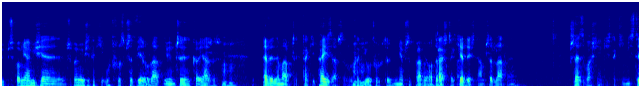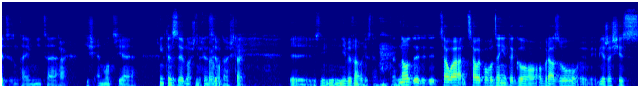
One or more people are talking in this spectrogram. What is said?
y, przypomniał mi się, przypomniał mi się taki utwór sprzed wielu lat, nie wiem czy kojarzysz. Mhm. Ewy Demarczyk, taki pejzaż, to był taki utwór, który mnie przyprawiał od Tak, tak. kiedyś tam przed latem. Przez właśnie jakiś taki mistycyzm, tajemnicę, Tak. jakieś emocje, Intensywność. intensywność, tak. Y, Niebywały jest ten. ten No, y, y, cała, całe powodzenie tego obrazu bierze się z,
